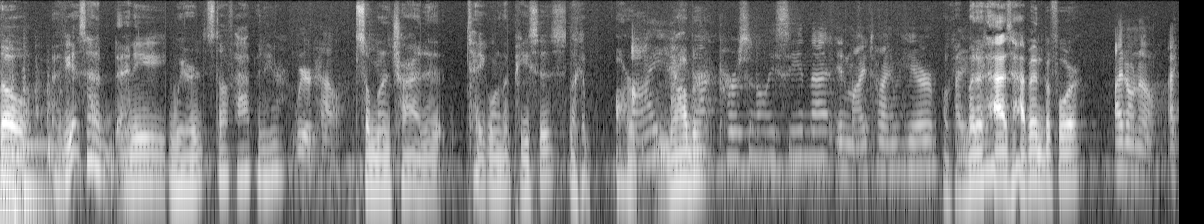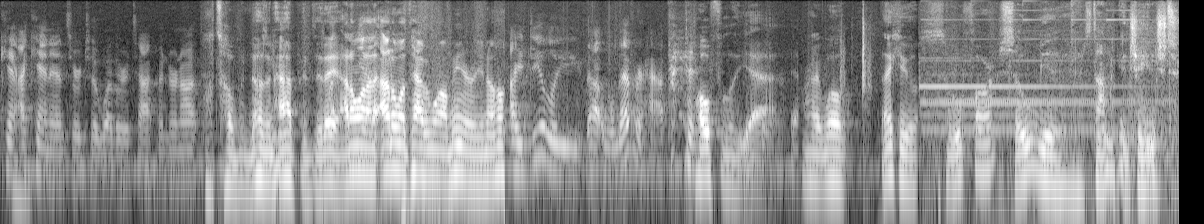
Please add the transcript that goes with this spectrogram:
So, have you guys had any weird stuff happen here? Weird how? Someone tried to take one of the pieces, like a art I have not personally seen that in my time here. Okay, I, but it has happened before. I don't know. I can't. I can't answer to whether it's happened or not. Let's hope it doesn't happen today. I don't want to. I don't want it to happen while I'm here. You know. Ideally, that will never happen. Hopefully, yeah. All right. Well, thank you. So far, so good. It's time to get changed.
